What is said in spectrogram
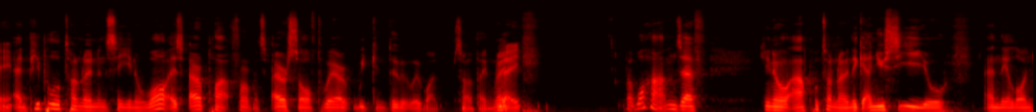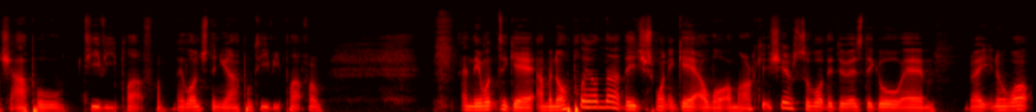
right, and people will turn around and say, you know what? It's our platform, it's our software, we can do what we want, sort of thing, right? right. But what happens if, you know, Apple turn around, they get a new CEO and they launch Apple TV platform. They launch the new Apple TV platform. And they want to get a monopoly on that. They just want to get a lot of market share. So what they do is they go, um, right, you know what?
